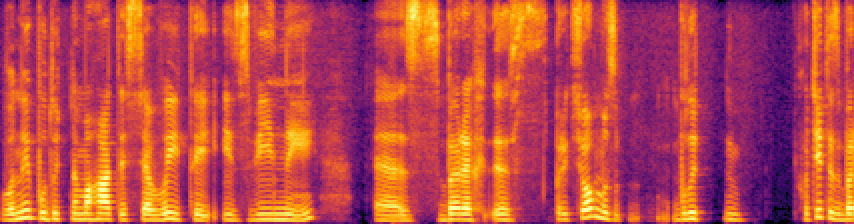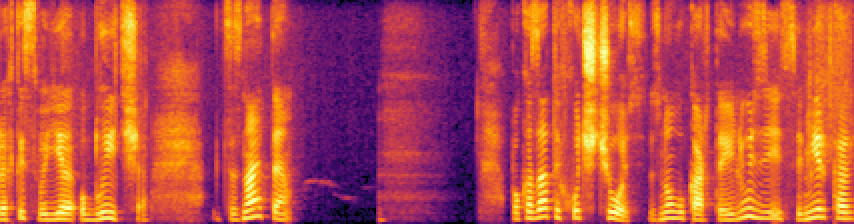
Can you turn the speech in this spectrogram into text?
Вони будуть намагатися вийти із війни, е, зберег, е, при цьому будуть хотіти зберегти своє обличчя. Це знаєте, показати хоч щось. Знову карта ілюзії, семірка,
